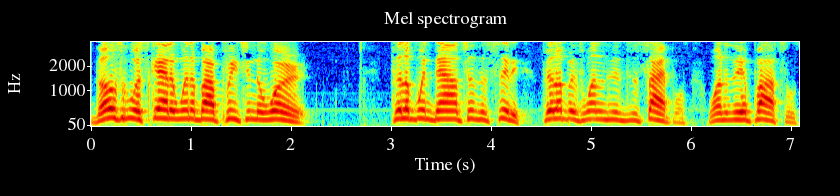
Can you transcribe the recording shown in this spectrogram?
those who were scattered went about preaching the word. Philip went down to the city. Philip is one of the disciples, one of the apostles.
